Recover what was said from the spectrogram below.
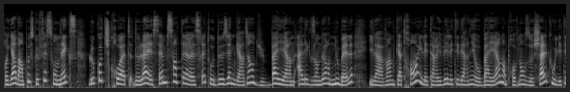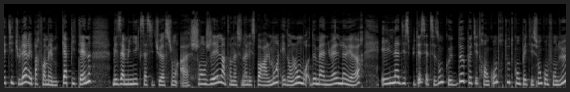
regarde un peu ce que fait son ex. Le coach croate de l'ASM s'intéresserait au deuxième gardien du Bayern, Alexander Nubel. Il a 24 ans, il est arrivé l'été dernier au Bayern en provenance de Schalke où il était titulaire et parfois même capitaine. Mais à Munich, sa situation a changé. L'international espoir allemand est dans l'ombre de Manuel Neuer et il n'a disputé cette saison que deux petites rencontres, toutes compétitions confondues.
